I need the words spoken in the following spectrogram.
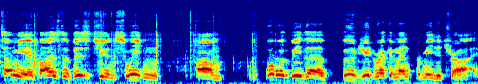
tell me, if I was to visit you in Sweden, um, what would be the food you'd recommend for me to try?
